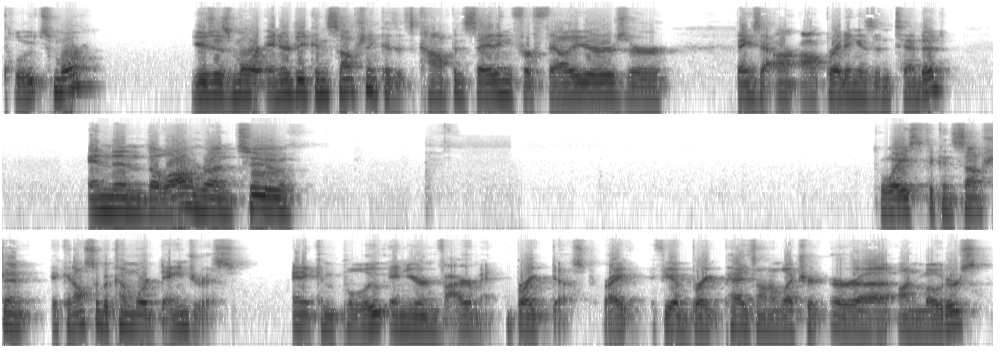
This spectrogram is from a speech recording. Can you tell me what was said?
pollutes more, uses more energy consumption because it's compensating for failures or things that aren't operating as intended. And then the long run, too, the waste, the consumption, it can also become more dangerous and it can pollute in your environment. Brake dust, right? If you have brake pads on electric or uh, on motors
